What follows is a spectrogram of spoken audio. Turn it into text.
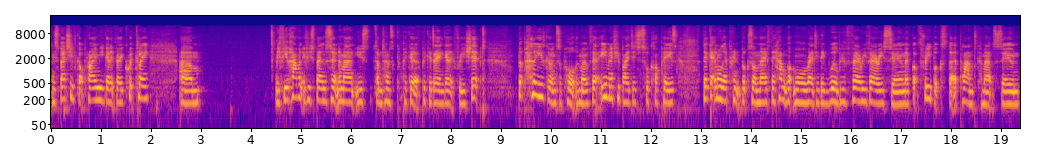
Especially if you've got Prime, you get it very quickly. Um, if you haven't, if you spend a certain amount, you sometimes can pick a, pick a day and get it free shipped. But please go and support them over there, even if you buy digital copies. They're getting all their print books on there. If they haven't got them already, they will be very, very soon. They've got three books that are planned to come out soon.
